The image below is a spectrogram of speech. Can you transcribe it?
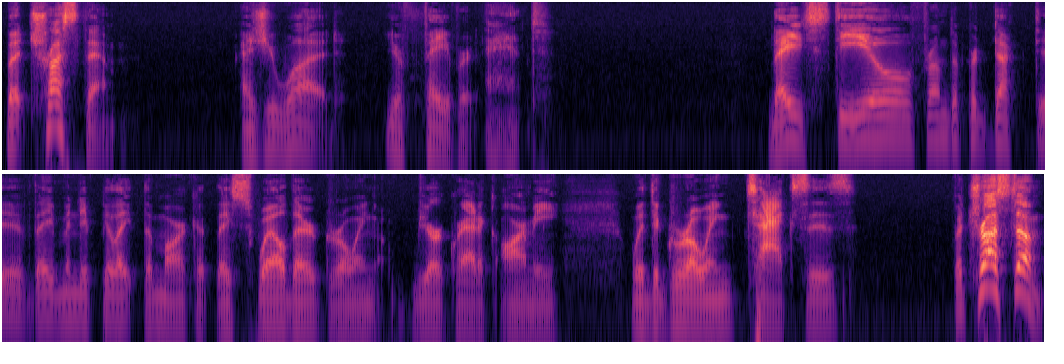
But trust them as you would your favorite aunt. They steal from the productive, they manipulate the market, they swell their growing bureaucratic army with the growing taxes. But trust them.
